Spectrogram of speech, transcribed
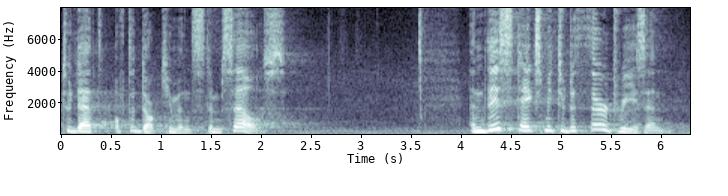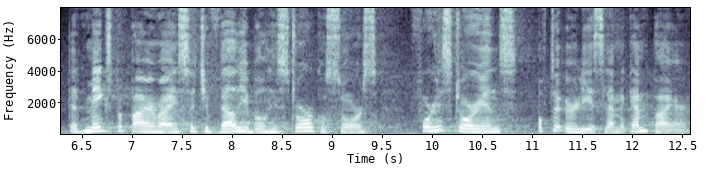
to that of the documents themselves. And this takes me to the third reason that makes papyri such a valuable historical source for historians of the early Islamic Empire.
